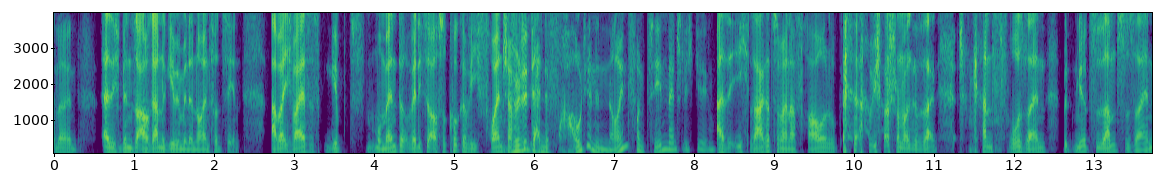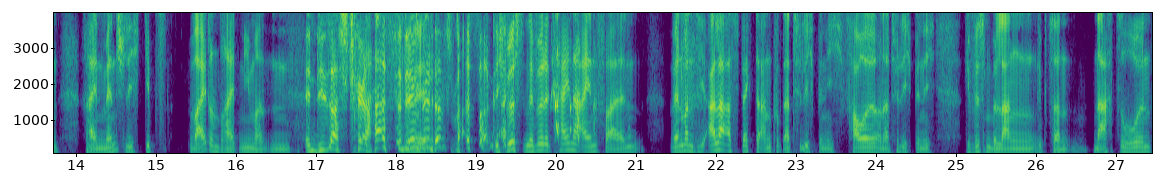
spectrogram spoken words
Nein. Also ich bin so arrogant und gebe mir eine 9 von 10. Aber ich weiß, es gibt Momente, wenn ich so auch so gucke, wie ich Freundschaften... Würde deine Frau dir eine 9 von 10 menschlich geben? also ich sage zu meiner Frau, habe ich auch schon mal gesagt, du kannst froh sein, mit mir zusammen zu sein. Rein menschlich gibt's weit und breit niemanden. In dieser Straße, der Nee. mir das Wasser. Ich wüsste, mir würde keiner einfallen. Wenn man sich alle Aspekte anguckt, natürlich bin ich faul und natürlich bin ich gewissen Belangen gibt's dann nachzuholen.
